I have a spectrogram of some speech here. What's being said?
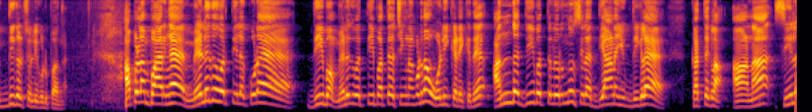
யுக்திகள் சொல்லி கொடுப்பாங்க. அப்போல்லாம் பாருங்கள் மெழுகுவர்த்தியில் கூட தீபம் மெழுகுவர்த்தி பற்ற வச்சிங்கன்னா கூட தான் ஒளி கிடைக்குது. அந்த தீபத்திலிருந்தும் சில தியான யுக்திகளை கற்றுக்கலாம் ஆனால் சில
